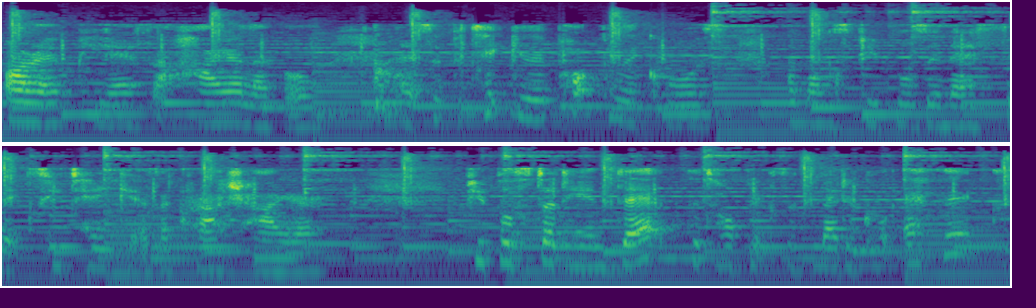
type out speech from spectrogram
RMPS at higher level, and it's a particularly popular course amongst pupils in S6 who take it as a crash higher. Pupils study in depth the topics of medical ethics,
